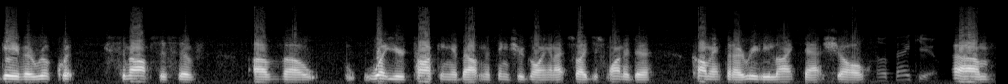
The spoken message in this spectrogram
gave a real quick synopsis of of uh, what you're talking about and the things you're going. And I, so I just wanted to comment that I really liked that show. Oh, thank you. Um,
